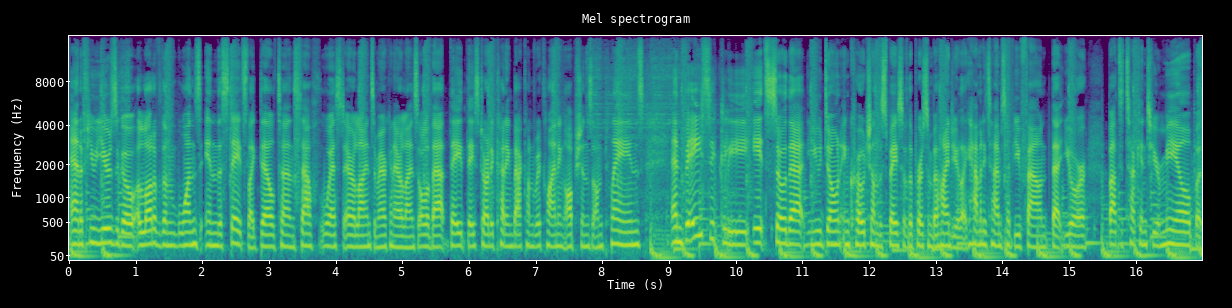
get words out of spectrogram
And a few years ago, a lot of them ones in the States, like Delta and Southwest Airlines, American Airlines, all of that, they, they started cutting back on reclining options on planes. And basically, it's so that you don't encroach on the space of the person behind you. Like, how many times have you found that you're about to tuck into your meal, but,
